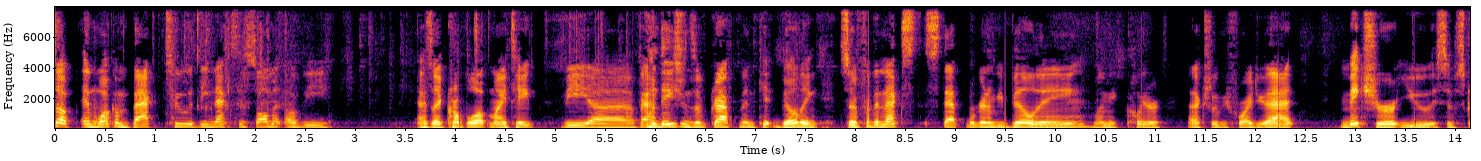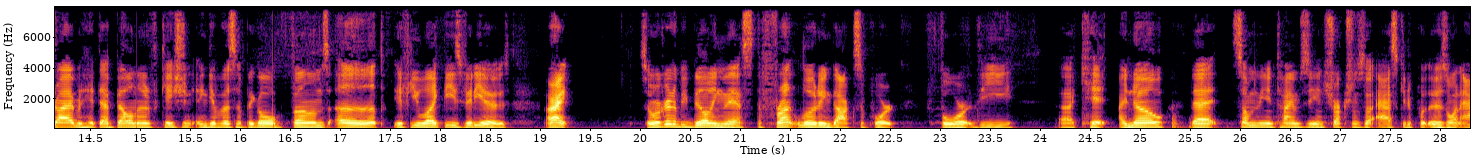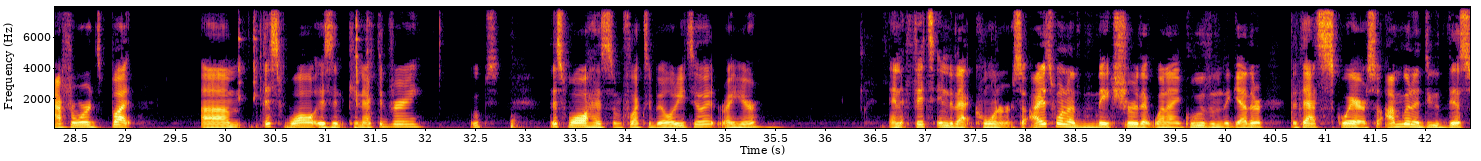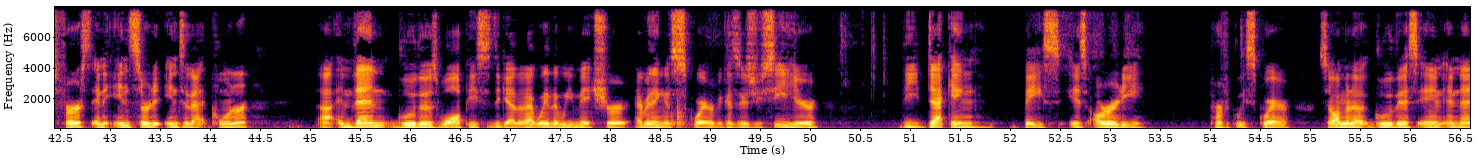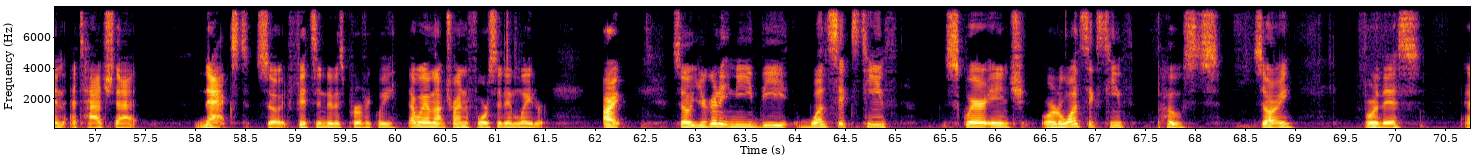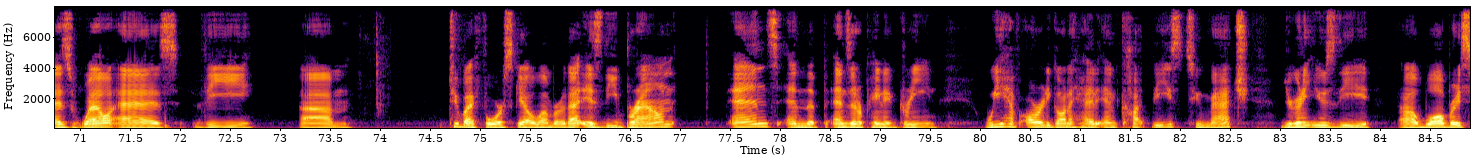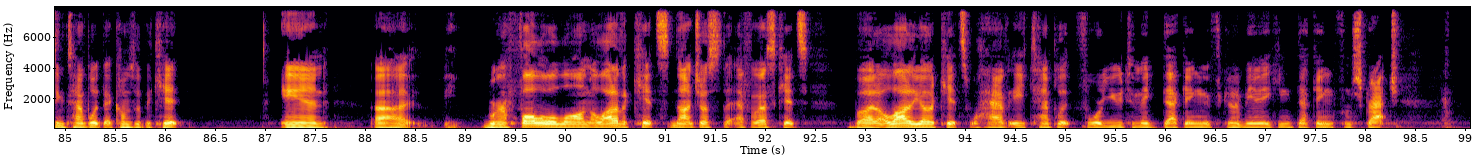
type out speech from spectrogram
What's up, and welcome back to the next installment of the, as I crumple up my tape, the uh, Foundations of Craftsman kit building. So for the next step, we're going to be building, let me clear, actually before I do that, make sure you subscribe and hit that bell notification and give us a big old thumbs up if you like these videos. All right, so we're going to be building this, the front loading dock support for the uh, kit. I know that some of the times the instructions will ask you to put those on afterwards, but um, this wall isn't connected very, oops. This wall has some flexibility to it right here. And it fits into that corner. So I just want to make sure that when I glue them together, that that's square. So I'm going to do this first and insert it into that corner. Uh, and then glue those wall pieces together. That way that we make sure everything is square. Because as you see here, the decking base is already perfectly square. So I'm going to glue this in and then attach that next so it fits into this perfectly. That way I'm not trying to force it in later. All right, so you're going to need the 1 16th square inch or the 1 16th posts, sorry, for this, as well as the um, 2x4 scale lumber. That is the brown ends and the ends that are painted green. We have already gone ahead and cut these to match. You're going to use the uh, wall bracing template that comes with the kit. And uh, we're going to follow along. A lot of the kits, not just the FOS kits, but a lot of the other kits will have a template for you to make decking if you're going to be making decking from scratch.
